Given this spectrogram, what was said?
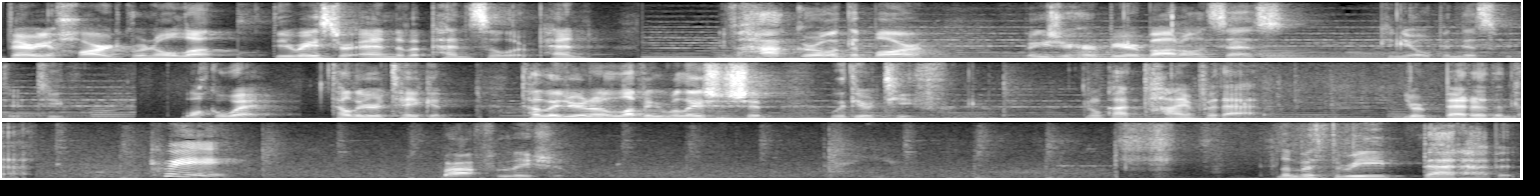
very hard granola, the eraser end of a pencil or pen. If a hot girl at the bar brings you her beer bottle and says, can you open this with your teeth? Walk away. Tell her you're taken. Tell her you're in a loving relationship with your teeth. You don't got time for that. You're better than that. Queer. Bye, Felicia. Number three, bad habit.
